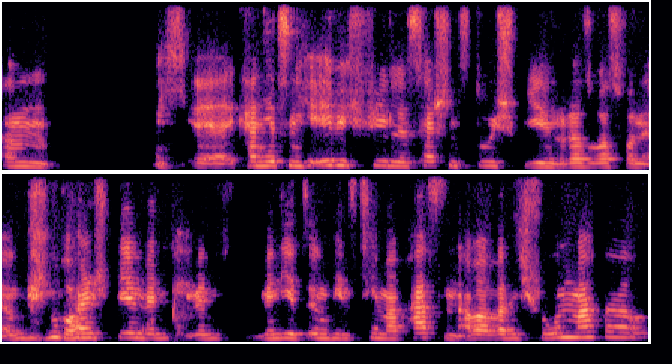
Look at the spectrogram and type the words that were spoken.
ähm, ich äh, kann jetzt nicht ewig viele Sessions durchspielen oder sowas von irgendwelchen Rollenspielen, wenn, wenn, wenn die jetzt irgendwie ins Thema passen. Aber was ich schon mache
